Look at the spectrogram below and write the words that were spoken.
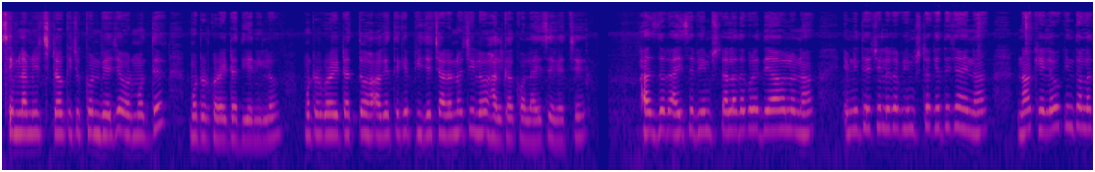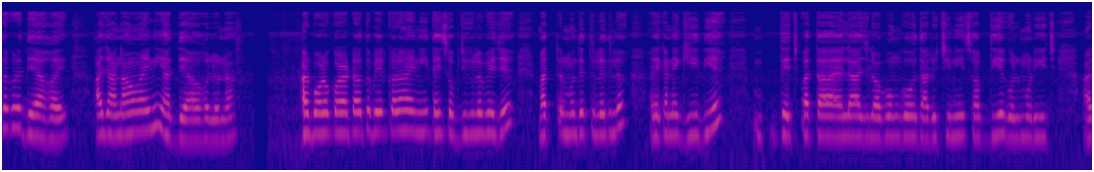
সিমলা মির্চটাও কিছুক্ষণ ভেজে ওর মধ্যে মটর কড়াইটা দিয়ে নিল। মটর কড়াইটার তো আগে থেকে ফ্রিজে ছাড়ানো ছিল, হালকা কলা এসে গেছে। আজ তো রাইসে বিমসটা আলাদা করে দেওয়া হলো না। এমনিতেই ছেলেরা বিমসটা খেতে চায় না। না খেলেও কিন্তু আলাদা করে দেওয়া হয়। আজ আনাও হয়নি, আর দেওয়াও হলো না। আর বড় কড়াটাও তো বের করা হয়নি, তাই সবজিগুলো ভেজে ভাতটার মধ্যে তুলে দিল। আর এখানে ঘি দিয়ে তেজপাতা, এলাচ, লবঙ্গ, দারুচিনি সব দিয়ে গোলমরিচ আর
